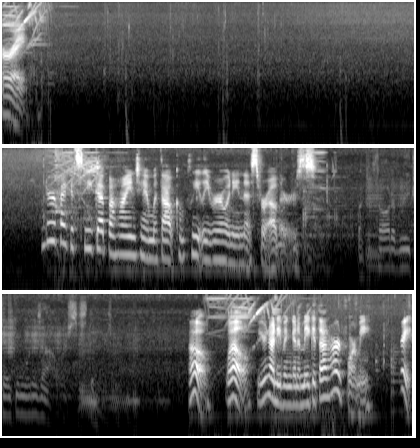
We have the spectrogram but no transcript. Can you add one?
Alright. wonder if I could sneak up behind him without completely ruining this for others. But the thought of retaking what is ours stings me. Oh, well, you're not even gonna make it that hard for me. Great.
